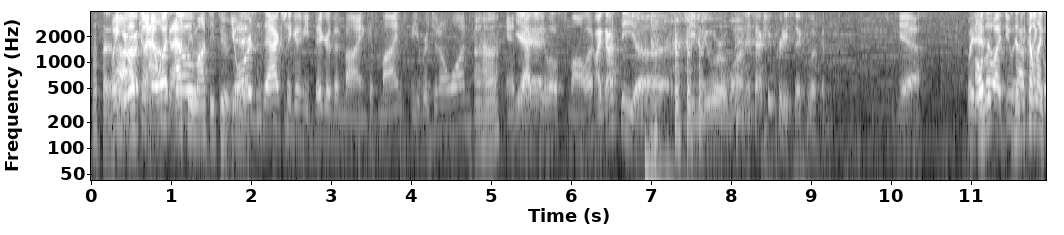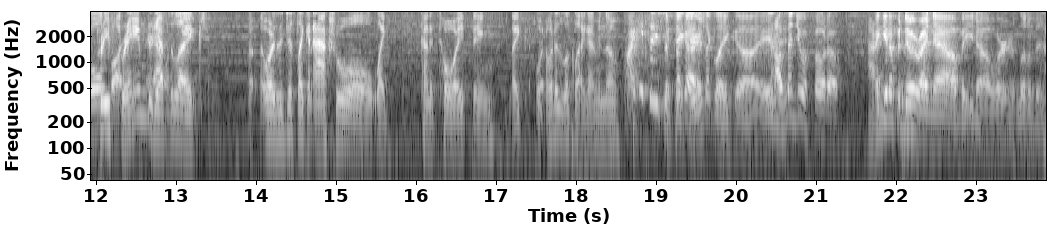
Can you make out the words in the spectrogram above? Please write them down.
But yours, I was gonna- you know I was gonna ask though? Dmonty too, yeah. Yours is actually going to be bigger than mine because mine's the original one, Uh huh. and it's Yeah. actually a little smaller. I got the uh the newer one. It's actually pretty sick looking. yeah. Wait, is it, I do does have it come like pre-framed, or do you have to like, huge. uh, or is it just like an actual like kind of toy thing. Like, what, what does it look like? I don't even know. I can send you some It's like a- pictures. it's like, uh, it's, I'll send you a photo. I get up and do it right now, but you know we're a little busy.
